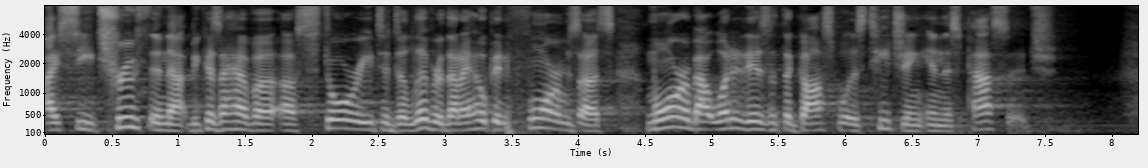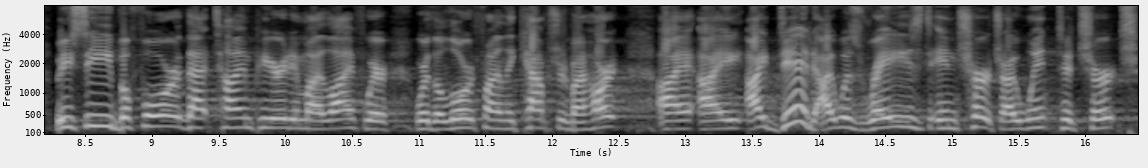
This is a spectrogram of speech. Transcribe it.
I see truth in that because I have a, a story to deliver that I hope informs us more about what it is that the gospel is teaching in this passage. But you see, before that time period in my life where, where the Lord finally captured my heart, I, I, I did. I was raised in church. I went to church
